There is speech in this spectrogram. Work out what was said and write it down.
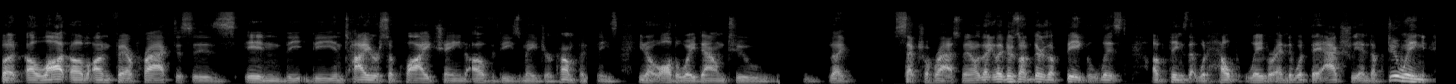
but a lot of unfair practices in the the entire supply chain of these major companies you know all the way down to like sexual harassment. Like, like there's a there's a big list of things that would help labor. And what they actually end up doing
